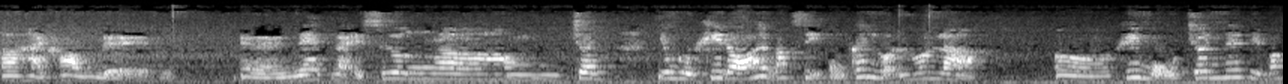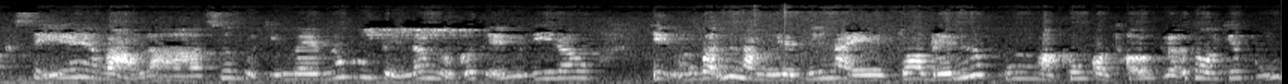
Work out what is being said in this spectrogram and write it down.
à, Hải Phòng để, để nẹp lại xương uh, chân. Nhưng mà khi đó thì bác sĩ cũng kết luận luôn là uh, khi mổ chân ấy thì bác sĩ bảo là xương của chị mềm nó không thể nâng nổi cơ thể mình đi đâu chị cũng vẫn nằm liệt như này cho đến lúc mà không còn thở nữa thôi chứ cũng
